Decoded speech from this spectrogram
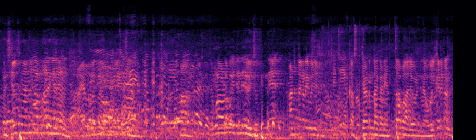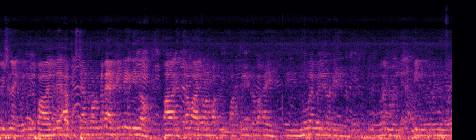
സ്പെഷ്യൽ സാധനം പറഞ്ഞാൽ ഇങ്ങനെയാണ്. ചോദിച്ചു. പിന്നെ അടുത്ത കടയിൽ പോയി ചോദിച്ചു. ചേച്ചി ഈ കസ്റ്റാർഡ് ഉണ്ടാക്കാൻ എത്ര പാൽ വേണ്ടില്ല ഒരിക്കലും കൺഫ്യൂഷൻ ആയി. പാലിന്റെ കസ്റ്റാർഡ് ബാക്കിൽ പാ- ഇത്ര പാൽ വേണം പത്ത് ലിറ്റർ നൂറ് എം എൽ ഇരുന്നൂറ് മുന്നൂറ്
